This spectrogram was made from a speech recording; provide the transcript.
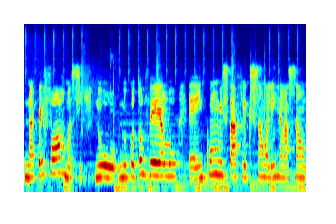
na performance, no, no cotovelo, é, em como está a flexão ali em relação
